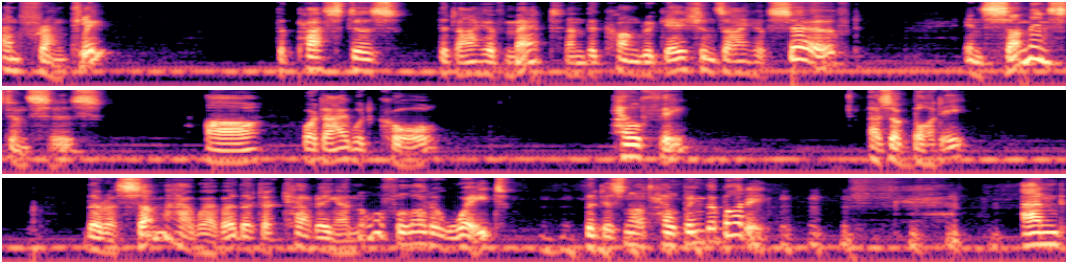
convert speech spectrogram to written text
And frankly, the pastors that I have met and the congregations I have served, in some instances, are what I would call healthy as a body. There are some, however, that are carrying an awful lot of weight that is not helping the body. and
